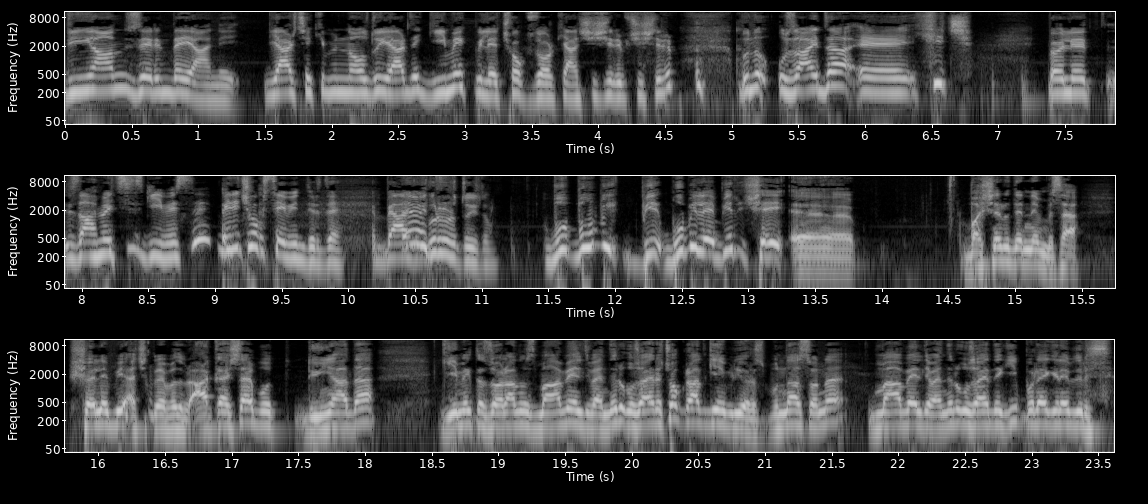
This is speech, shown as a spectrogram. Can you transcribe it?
dünyanın üzerinde yani yer çekiminin olduğu yerde giymek bile çok zorken şişirip şişirip bunu uzayda e, hiç böyle zahmetsiz giymesi beni çok sevindirdi. Ben evet. gurur duydum. Bu bu bu bile bir şey e, başarı denilen mesela şöyle bir açıklama yapabilirim. Arkadaşlar bu dünyada giymekte zorlandığımız mavi eldivenleri uzayda çok rahat giyebiliyoruz. Bundan sonra mavi eldivenleri uzayda giyip buraya gelebiliriz.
